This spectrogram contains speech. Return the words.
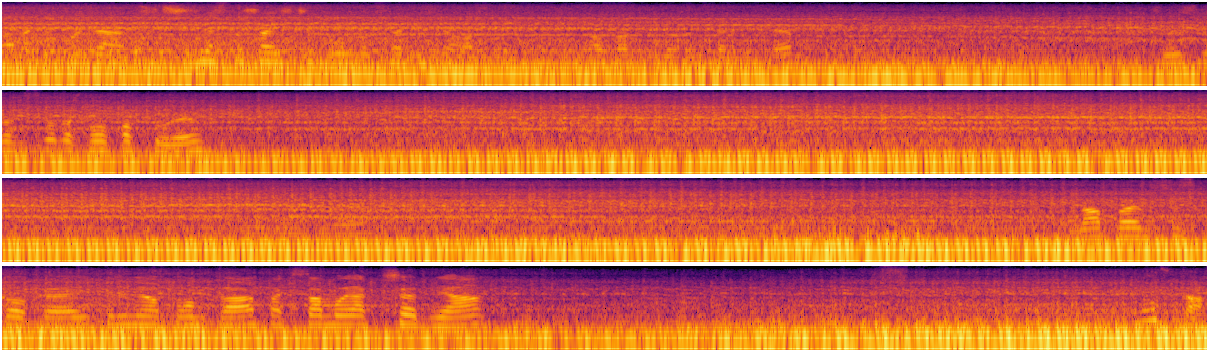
Tak jak powiedziałem, przy 36 punktów serwisowa na bardzo dużym serwisie. Czyli na też są faktury. Napęd wszystko ok, tylnia oponka, tak samo jak przednia. Nówka,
